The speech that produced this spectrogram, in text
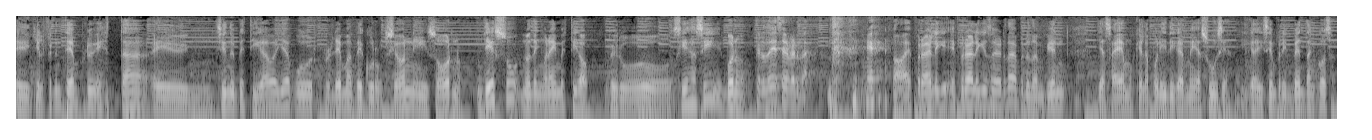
eh, que el Frente Amplio está eh, siendo investigado ya por problemas de corrupción y soborno. De eso no tengo nada investigado, pero si es así, bueno, Pero debe ser verdad. no, es probable que, es probable que sea verdad, pero también ya sabemos que la política es media sucia y que siempre inventan cosas.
